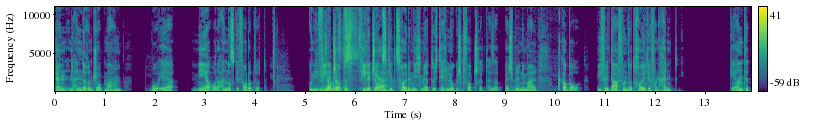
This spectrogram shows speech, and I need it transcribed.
dann einen anderen Job machen, wo er mehr oder anders gefordert wird? Und ich viele, glaube, Jobs, das, viele Jobs ja. gibt es heute nicht mehr durch technologischen Fortschritt. Also Beispiel ja. nimm mal Ackerbau. Wie viel davon wird heute von Hand geerntet?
